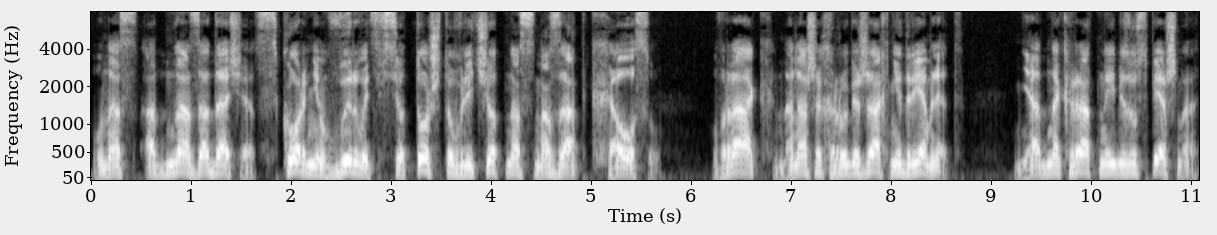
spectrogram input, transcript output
у нас одна задача — с корнем вырвать все то, что влечет нас назад, к хаосу. Враг на наших рубежах не дремлет. Неоднократно и безуспешно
